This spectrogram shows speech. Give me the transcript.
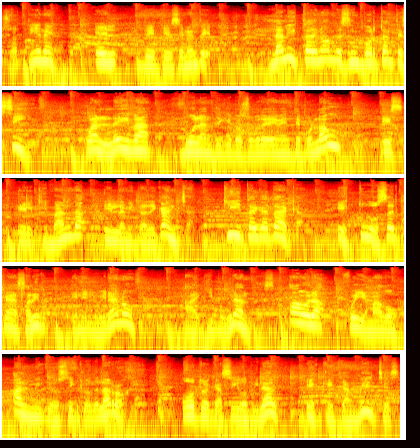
sostiene el DT Cementerio. La lista de nombres importantes sigue. Juan Leiva, volante que pasó brevemente por la U, es el que manda en la mitad de cancha. Quita y ataca. Estuvo cerca de salir en el verano a equipos grandes. Ahora fue llamado al microciclo de La Roja. Otro que ha sido pilar es Cristian Vilches.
